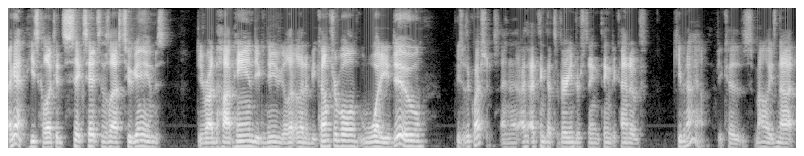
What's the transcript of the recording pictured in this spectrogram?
again he's collected six hits in his last two games. Do you ride the hot hand? Do you continue to let, let him be comfortable? What do you do? These are the questions, and I, I think that's a very interesting thing to kind of keep an eye on because Mahle's not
